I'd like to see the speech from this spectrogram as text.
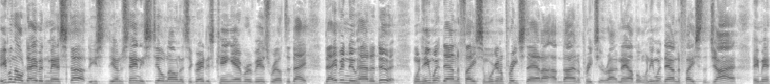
Even though David messed up, do you, do you, understand he's still known as the greatest king ever of Israel today? David knew how to do it. When he went down to face, and we're going to preach that, I, am dying to preach it right now, but when he went down to face the giant, amen,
